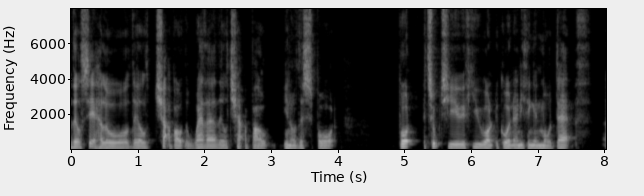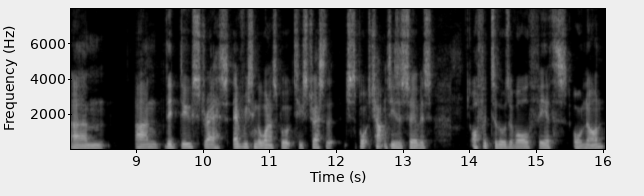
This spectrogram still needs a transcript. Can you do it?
They'll say hello, they'll chat about the weather, they'll chat about, you know, the sport. But it's up to you if you want to go into anything in more depth. Um, and they do stress, every single one I spoke to, stress that sports chaplaincy is a service offered to those of all faiths or none.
